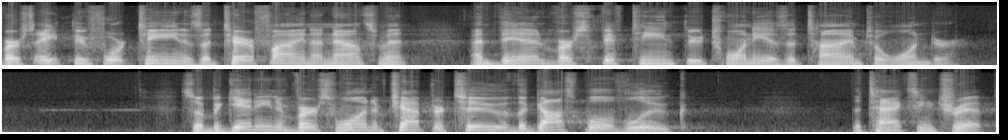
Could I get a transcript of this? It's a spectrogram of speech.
Verse 8 through 14 is a terrifying announcement. And then verse 15 through 20 is a time to wonder. So, beginning in verse 1 of chapter 2 of the Gospel of Luke, the taxing trip.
